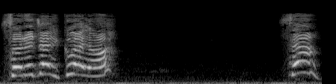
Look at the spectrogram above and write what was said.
それじゃあ行くわよ。3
